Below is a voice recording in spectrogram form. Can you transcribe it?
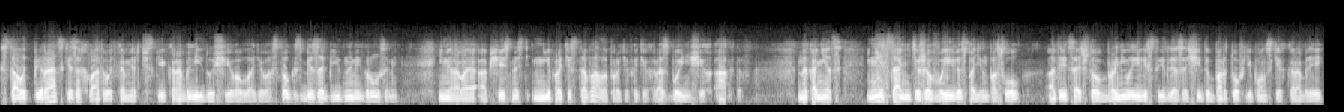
стала пиратски захватывать коммерческие корабли, идущие во Владивосток с безобидными грузами, и мировая общественность не протестовала против этих разбойничьих актов. Наконец, не станете же вы, господин посол, отрицать, что броневые листы для защиты бортов японских кораблей,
